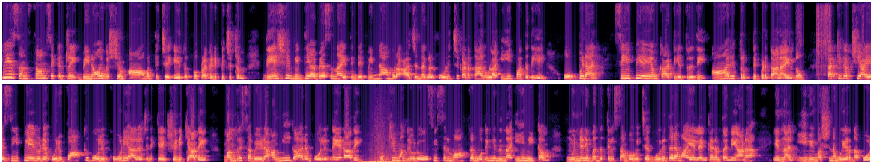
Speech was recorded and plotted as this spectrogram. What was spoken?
പി ഐ സംസ്ഥാന സെക്രട്ടറി ബിനോയ് വിശ്വം ആവർത്തിച്ച് എതിർപ്പ് പ്രകടിപ്പിച്ചിട്ടും ദേശീയ വിദ്യാഭ്യാസ നയത്തിന്റെ പിന്നാമ്പുറ അജണ്ടകൾ ഒളിച്ചു കടത്താനുള്ള ഈ പദ്ധതിയിൽ ഒപ്പിടാൻ സി പി ഐ എം കാട്ടിയ ധൃതി ആരെ തൃപ്തിപ്പെടുത്താനായിരുന്നു? സഖ്യകക്ഷിയായ സി പി ഐയുടെ ഒരു വാക്ക് പോലും കൂടിയാലോചനയ്ക്കായി ക്ഷണിക്കാതെ മന്ത്രിസഭയുടെ അംഗീകാരം പോലും നേടാതെ മുഖ്യമന്ത്രിയുടെ ഓഫീസിൽ മാത്രം ഒതുങ്ങി നിന്ന ഈ നീക്കം മുന്നണി ബന്ധത്തിൽ സംഭവിച്ച ഗുരുതരമായ ലംഘനം തന്നെയാണ്. എന്നാൽ ഈ വിമർശനം ഉയർന്നപ്പോൾ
